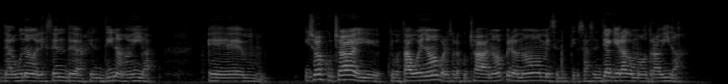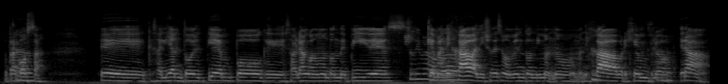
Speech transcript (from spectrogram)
de algún adolescente de Argentina, no había. Eh, y yo lo escuchaba y tipo estaba bueno, por eso lo escuchaba, ¿no? Pero no me sentía, o sea, sentía que era como otra vida, otra Claro. cosa. Eh, que salían todo el tiempo, que se hablaban con un montón de pibes, que manejaban y yo en ese momento ni ma- no manejaba, por ejemplo. Claro. Era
